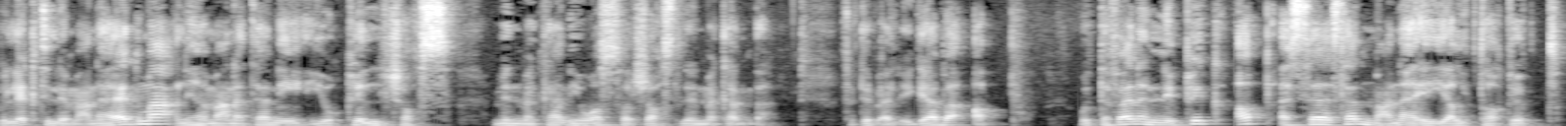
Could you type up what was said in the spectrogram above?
collect اللي معناها يجمع ليها معنى تاني يقل شخص من مكان يوصل شخص للمكان ده. فتبقى الإجابة up. واتفقنا إن pick up أساسا معناها إيه؟ يلتقط.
